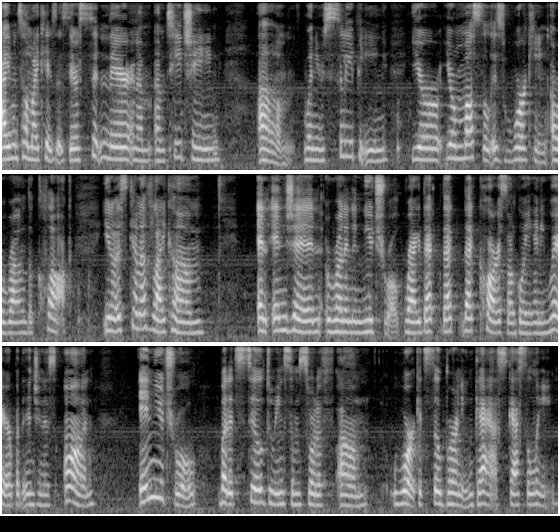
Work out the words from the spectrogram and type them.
I even tell my kids as they're sitting there and I'm, I'm teaching, um, when you're sleeping, your your muscle is working around the clock. You know, it's kind of like um, an engine running in neutral, right? That that that car is not going anywhere, but the engine is on in neutral, but it's still doing some sort of um, work. It's still burning gas, gasoline.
